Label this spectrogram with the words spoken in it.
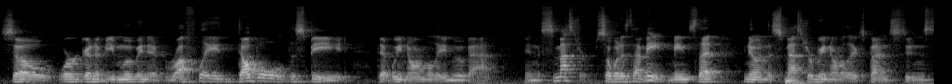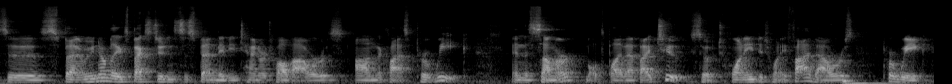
So, we're going to be moving at roughly double the speed that we normally move at in the semester. So what does that mean? It means that you know in the semester we normally expect students to spend we normally expect students to spend maybe 10 or 12 hours on the class per week. In the summer, multiply that by two, so 20 to 25 hours per week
